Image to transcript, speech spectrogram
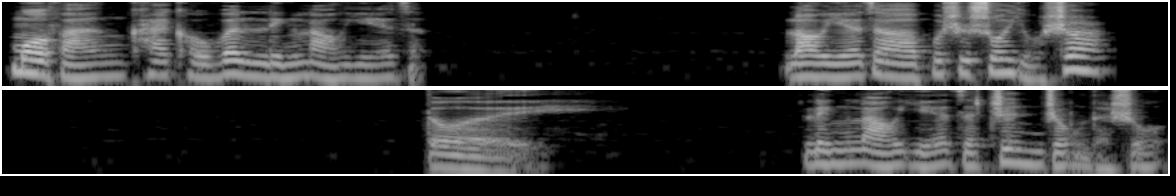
莫凡开口问林老爷子：“老爷子不是说有事儿？”对，林老爷子郑重地说：“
